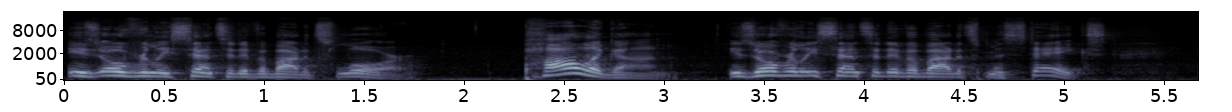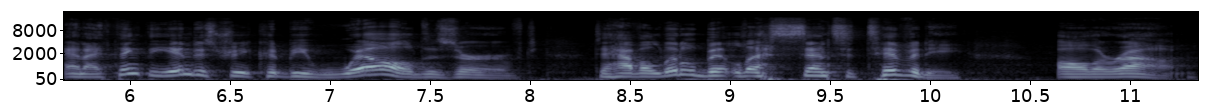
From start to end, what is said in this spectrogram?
is overly sensitive about its lore. Polygon is overly sensitive about its mistakes. And I think the industry could be well deserved to have a little bit less sensitivity all around.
